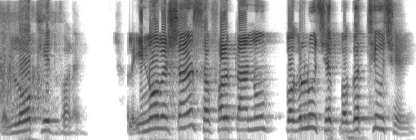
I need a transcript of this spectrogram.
તો લોકહિત ભળે એટલે ઇનોવેશન સફળતાનું પગલું છે, પગથિયું છે.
